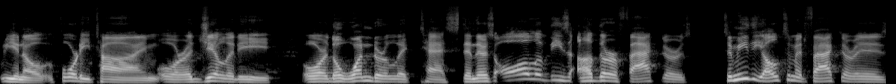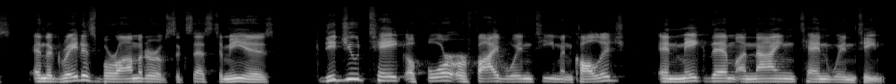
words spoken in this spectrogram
you know, 40 time or agility or the Wonderlic test. And there's all of these other factors. To me, the ultimate factor is, and the greatest barometer of success to me is, did you take a four or five win team in college and make them a 9 10 win team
